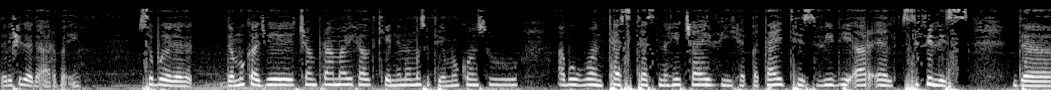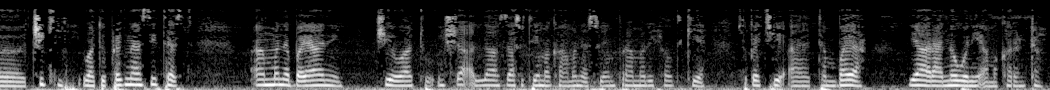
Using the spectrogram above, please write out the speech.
640 saboda da muka je can primary health care neman musu taimakon su abubuwan test test na hiv hepatitis vdrl syphilis da ciki wato pregnancy test. An mana bayani cewa to insha Allah za su taimaka mana su yan primary health care. Suka ce a tambaya yara nawa ne a makarantar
